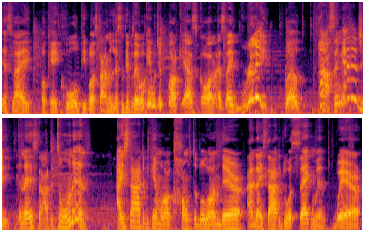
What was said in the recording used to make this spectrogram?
it's like, okay, cool. People are starting to listen. People say, okay, what's your podcast called? I say, really? Well, passing energy. And they start to tune in. I started to become more comfortable on there and I started to do a segment where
